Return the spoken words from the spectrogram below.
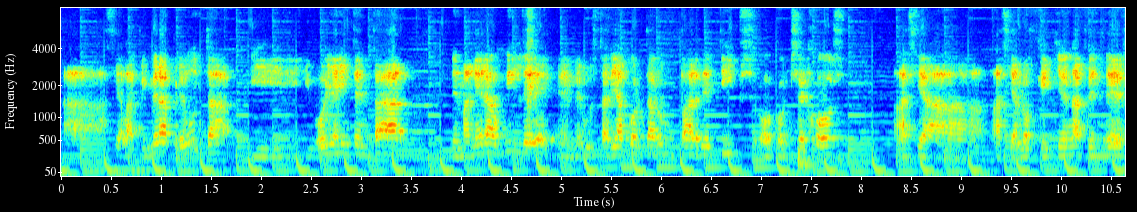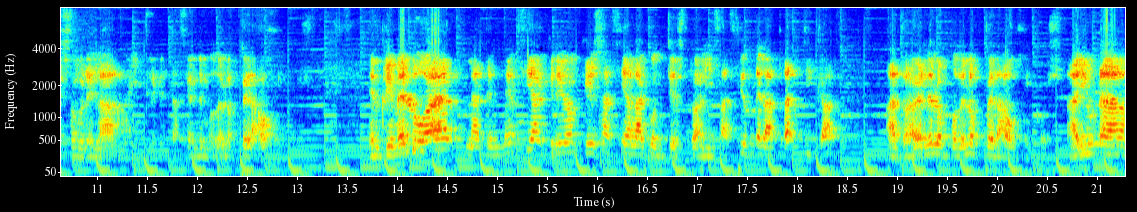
hacia la primera pregunta y, voy a intentar de manera humilde, eh, me gustaría aportar un par de tips o consejos hacia, hacia los que quieren aprender sobre la implementación de modelos pedagógicos. En primer lugar, la tendencia creo que es hacia la contextualización de la práctica a través de los modelos pedagógicos. Hay una,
